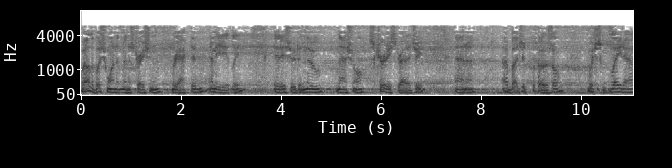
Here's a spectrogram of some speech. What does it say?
Well, the Bush 1 administration reacted immediately. It issued a new national security strategy and a, a budget proposal which laid out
